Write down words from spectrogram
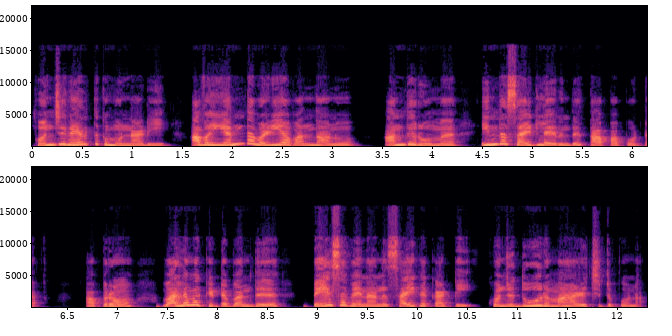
கொஞ்ச நேரத்துக்கு முன்னாடி அவன் எந்த வழியா வந்தானோ அந்த ரூம இந்த சைட்ல இருந்து தாப்பா போட்டா. அப்புறம் வல்லவ கிட்ட வந்து பேச வேணான்னு சைகை காட்டி கொஞ்சம் தூரமா அழைச்சிட்டு போனான்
